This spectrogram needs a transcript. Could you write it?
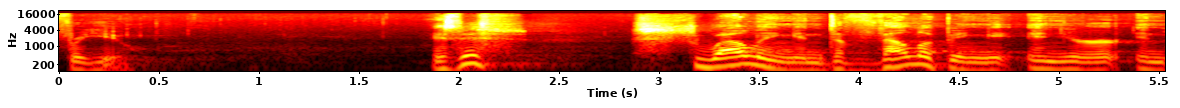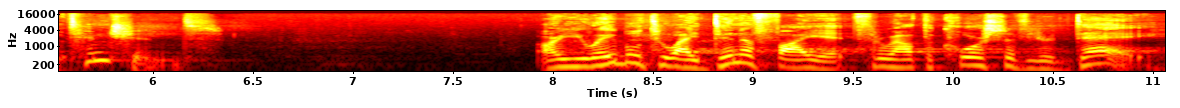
for you? Is this swelling and developing in your intentions? Are you able to identify it throughout the course of your day?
